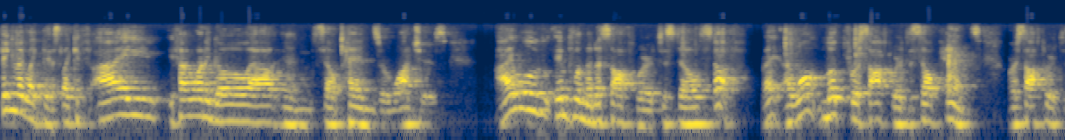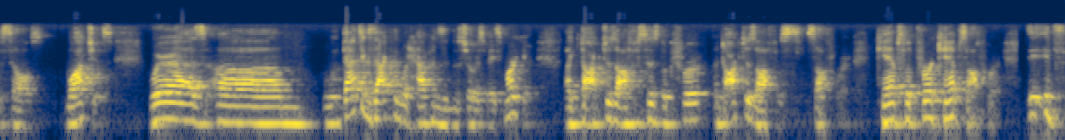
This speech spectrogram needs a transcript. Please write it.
think of it like this: like if I if I want to go out and sell pens or watches, I will implement a software to sell stuff. Right? I won't look for a software to sell pens or software to sell watches. Whereas um, that's exactly what happens in the service-based market. Like doctors' offices look for a doctor's office software. Camps look for a camp software. It's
